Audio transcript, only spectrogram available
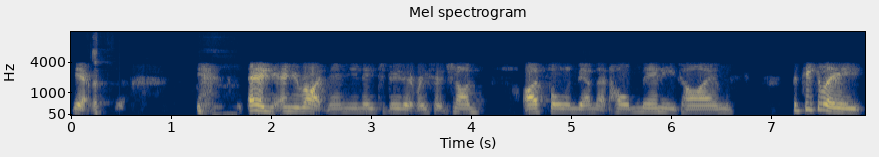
yeah. and and you're right, man. You need to do that research. And I've I've fallen down that hole many times, particularly.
